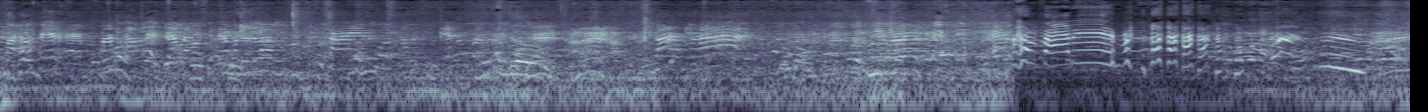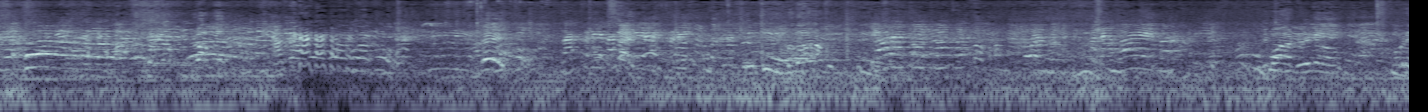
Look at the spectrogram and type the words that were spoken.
Maaf ya, eh, maaf ya, jangan sudah bilang. Saya Pak Arif.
